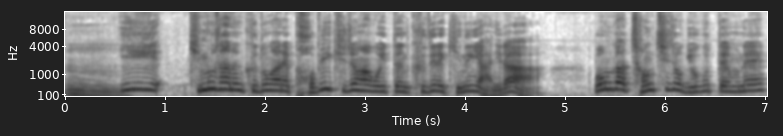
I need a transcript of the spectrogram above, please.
음. 이 기무사는 그 동안에 법이 규정하고 있던 그들의 기능이 아니라 뭔가 정치적 요구 때문에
